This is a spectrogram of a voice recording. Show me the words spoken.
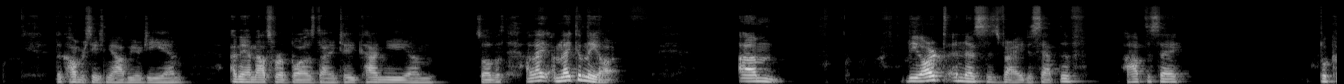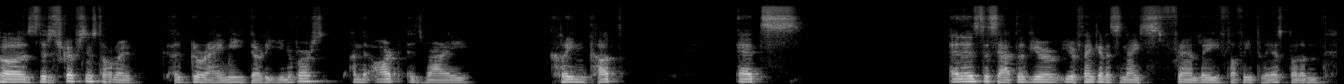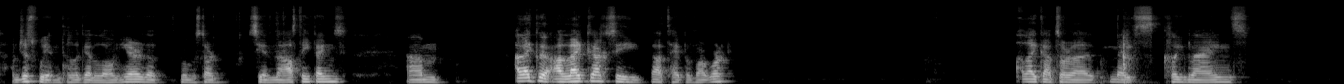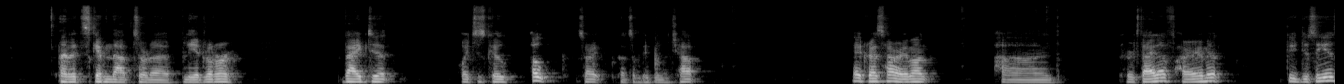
the conversation you have with your GM, and then that's where it boils down to: can you um solve it? I like I'm liking the art. Um, the art in this is very deceptive. I have to say because the description is talking about a grimy, dirty universe, and the art is very clean cut. It's it is deceptive. You're you're thinking it's a nice, friendly, fluffy place, but I'm I'm just waiting until I get along here that when we start seeing nasty things. Um, I like the I like actually that type of artwork. I like that sort of nice, clean lines, and it's given that sort of Blade Runner vibe to it, which is cool. Oh, sorry, got some people in the chat. Hey Chris, how are you, man? And there's Dialov, how are you, mate? Good to see you.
